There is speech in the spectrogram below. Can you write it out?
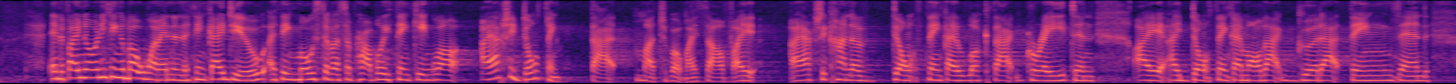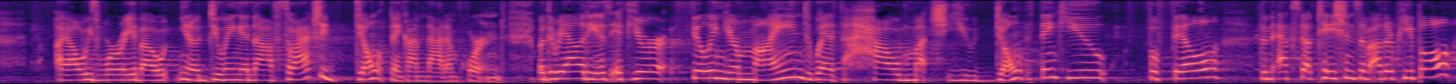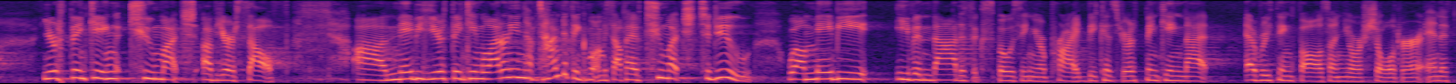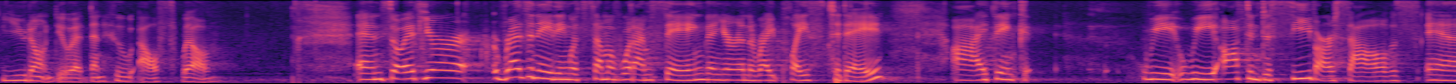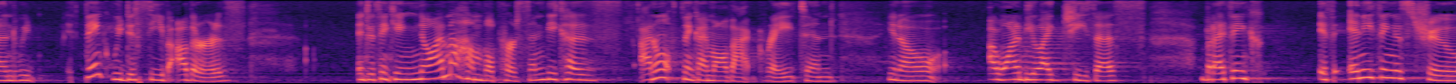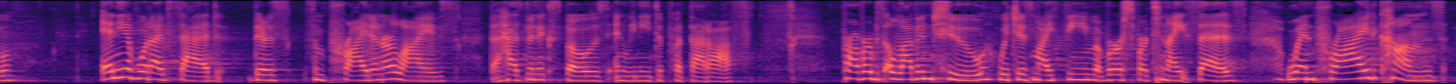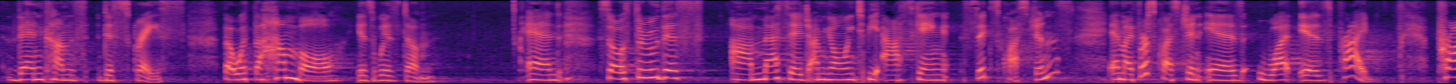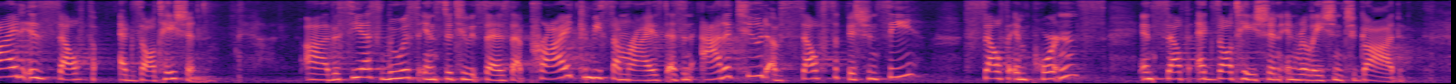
And if I know anything about women, and I think I do, I think most of us are probably thinking, well, I actually don't think that much about myself. I, I actually kind of don't think I look that great, and I, I don't think I'm all that good at things, and I always worry about, you know, doing enough. So I actually don't think I'm that important. But the reality is if you're filling your mind with how much you don't think you fulfill the expectations of other people, you're thinking too much of yourself. Uh, maybe you're thinking, well, I don't even have time to think about myself. I have too much to do. Well, maybe even that is exposing your pride because you're thinking that everything falls on your shoulder. And if you don't do it, then who else will? And so, if you're resonating with some of what I'm saying, then you're in the right place today. Uh, I think we, we often deceive ourselves and we think we deceive others into thinking, no, I'm a humble person because I don't think I'm all that great. And, you know, I want to be like Jesus. But I think if anything is true, any of what I've said, there's some pride in our lives that has been exposed, and we need to put that off. Proverbs 11:2, which is my theme verse for tonight, says, "When pride comes, then comes disgrace, but with the humble is wisdom." And so through this uh, message, I'm going to be asking six questions. And my first question is What is pride? Pride is self exaltation. Uh, the C.S. Lewis Institute says that pride can be summarized as an attitude of self sufficiency, self importance, and self exaltation in relation to God.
